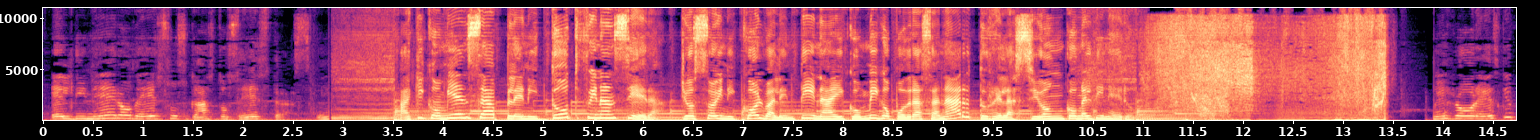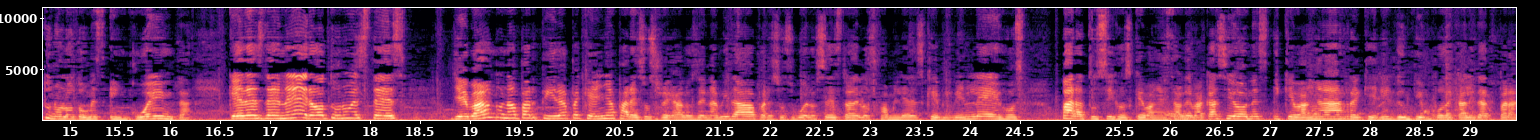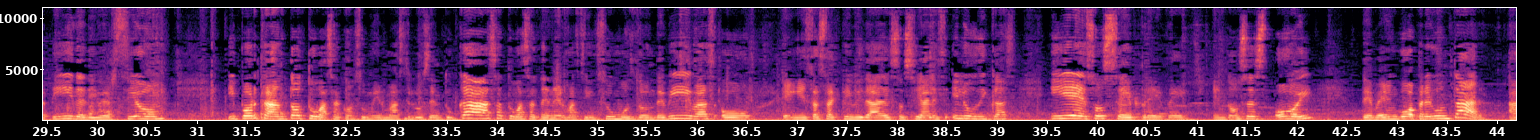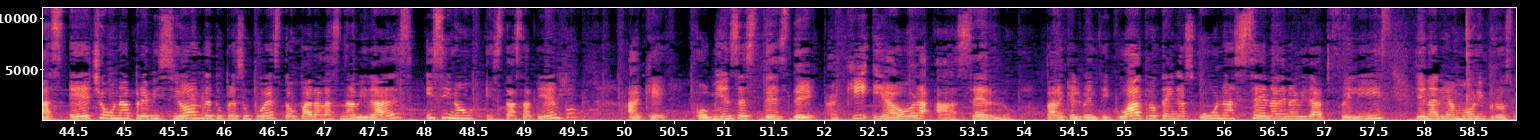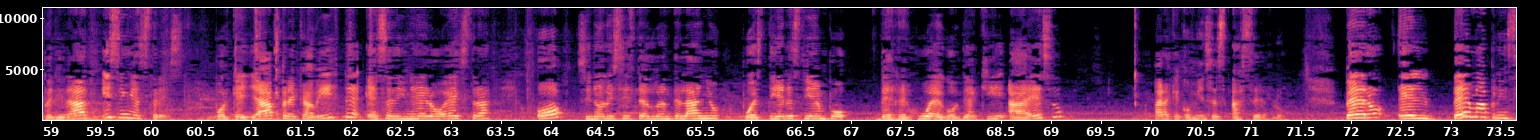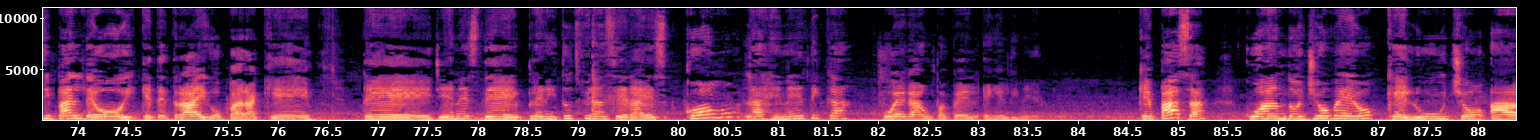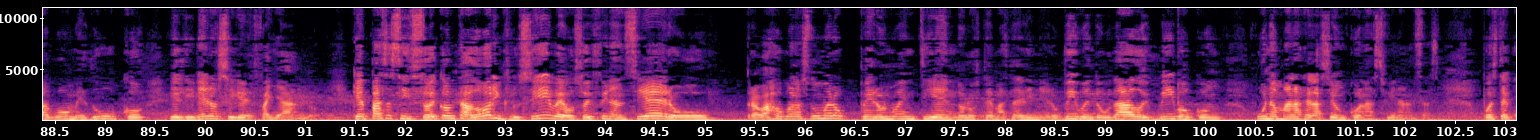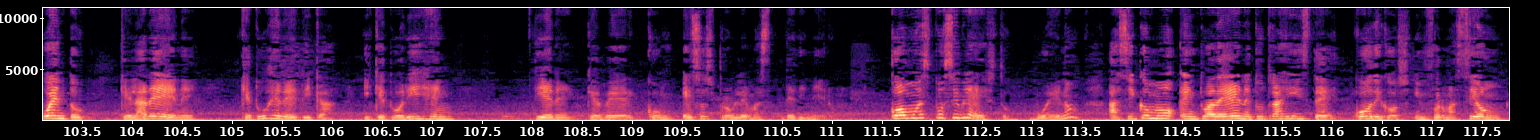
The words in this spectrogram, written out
el dinero de esos gastos extras. Aquí comienza Plenitud Financiera. Yo soy Nicole Valentina y conmigo podrás sanar tu relación con el dinero. Un error es que tú no lo tomes en cuenta, que desde enero tú no estés llevando una partida pequeña para esos regalos de Navidad, para esos vuelos extra de los familiares que viven lejos, para tus hijos que van a estar de vacaciones y que van a requerir de un tiempo de calidad para ti, de diversión. Y por tanto, tú vas a consumir más luz en tu casa, tú vas a tener más insumos donde vivas o en esas actividades sociales y lúdicas. Y eso se prevé. Entonces, hoy te vengo a preguntar, ¿has hecho una previsión de tu presupuesto para las navidades? Y si no, estás a tiempo a que comiences desde aquí y ahora a hacerlo para que el 24 tengas una cena de Navidad feliz, llena de amor y prosperidad y sin estrés, porque ya precaviste ese dinero extra o si no lo hiciste durante el año, pues tienes tiempo de rejuego de aquí a eso para que comiences a hacerlo. Pero el tema principal de hoy que te traigo para que te llenes de plenitud financiera es cómo la genética juega un papel en el dinero. ¿Qué pasa cuando yo veo que lucho, hago, me educo y el dinero sigue fallando? ¿Qué pasa si soy contador inclusive o soy financiero o trabajo con los números, pero no entiendo los temas de dinero? Vivo endeudado y vivo con una mala relación con las finanzas. Pues te cuento que el ADN, que tu genética y que tu origen tiene que ver con esos problemas de dinero. ¿Cómo es posible esto? Bueno, así como en tu ADN tú trajiste códigos, información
